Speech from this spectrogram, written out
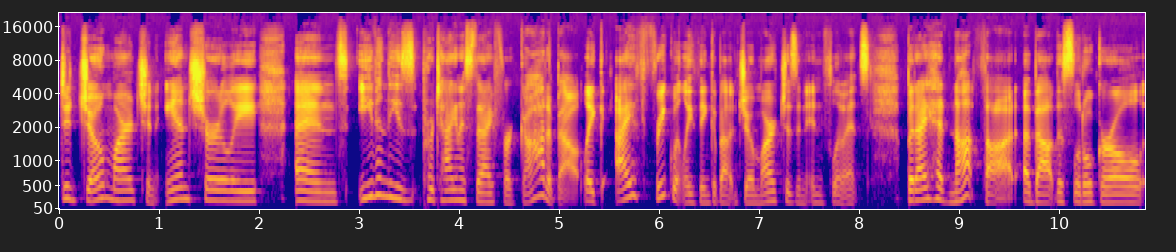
did Jo March and Anne Shirley and even these protagonists that I forgot about? Like, I frequently think about Jo March as an influence, but I had not thought about this little girl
